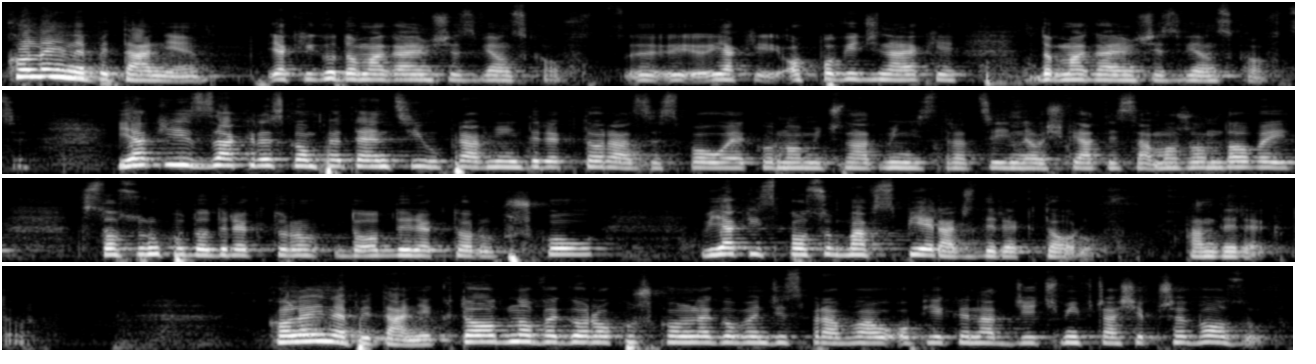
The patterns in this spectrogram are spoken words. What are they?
Kolejne pytanie, jakiego domagają się związkowcy, y, jakiej odpowiedzi na jakie domagają się związkowcy. Jaki jest zakres kompetencji i uprawnień dyrektora zespołu ekonomiczno-administracyjnej oświaty samorządowej w stosunku do, dyrektor, do dyrektorów szkół? W jaki sposób ma wspierać dyrektorów, pan dyrektor? Kolejne pytanie. Kto od nowego roku szkolnego będzie sprawował opiekę nad dziećmi w czasie przewozów,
